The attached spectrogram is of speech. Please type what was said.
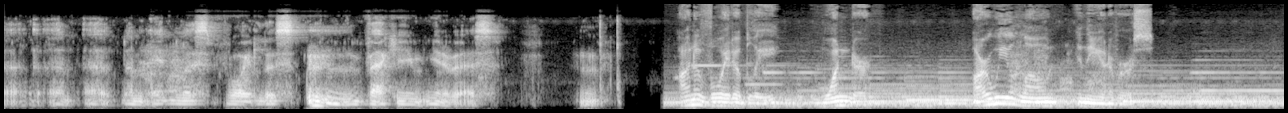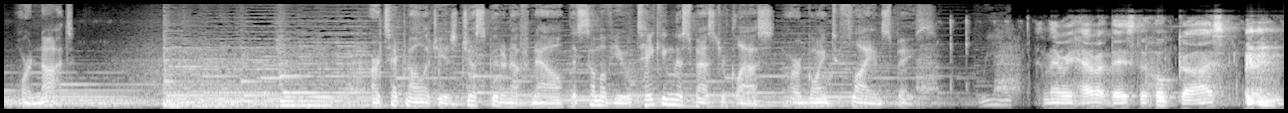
a an endless, voidless vacuum universe. Hmm. Unavoidably wonder are we alone in the universe or not? Our technology is just good enough now that some of you taking this masterclass are going to fly in space. And there we have it. There's the hook, guys.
